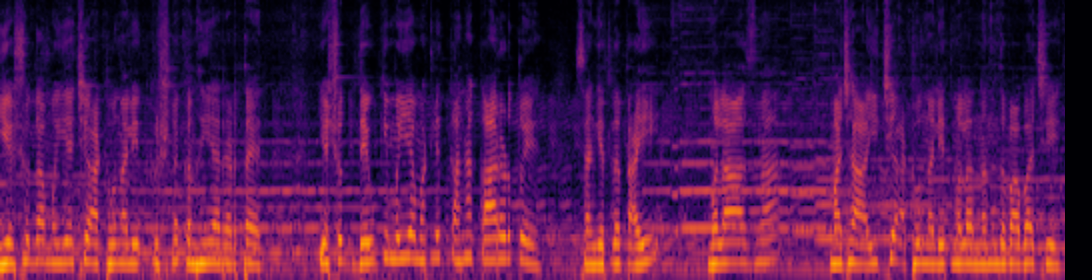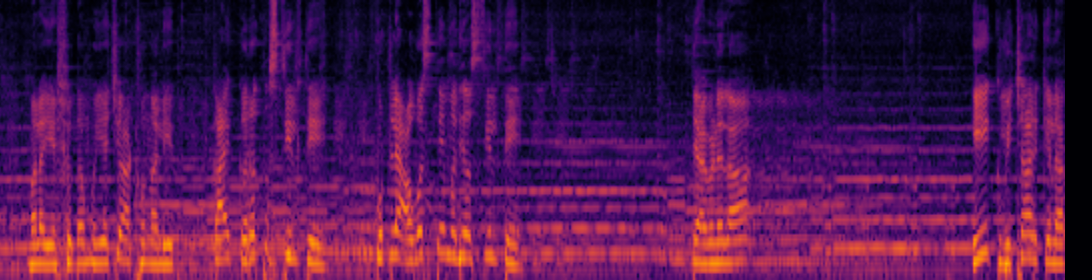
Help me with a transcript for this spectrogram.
यशोदा मैयाची आठवण आली कृष्ण कन्हैया रडतायत. यशोद देवकी मैया म्हटलीत कान्हा का रडतोय? सांगितलं ताई मला आज ना माझ्या आईची आठवण आलीत मला नंदबाबाची मला यशोदा मैयाची आठवण आलीत. काय करत असतील ते? कुठल्या अवस्थेमध्ये असतील ते? त्यावेळेला एक विचार केलात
